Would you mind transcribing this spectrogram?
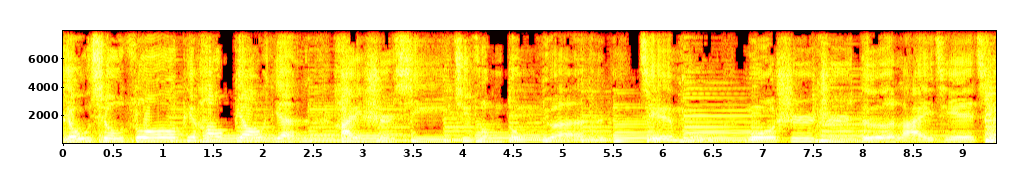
优秀作品好表演，还是喜剧总动员。节目模式值得来借鉴。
